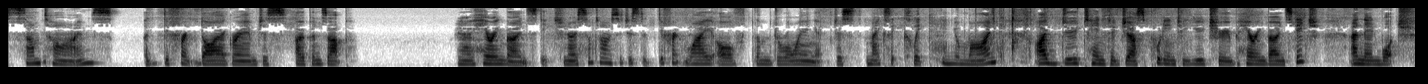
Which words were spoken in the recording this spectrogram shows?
sometimes a different diagram just opens up, you know, herringbone stitch. You know, sometimes it's just a different way of them drawing it. Just makes it click in your mind. I do tend to just put into YouTube herringbone stitch and then watch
